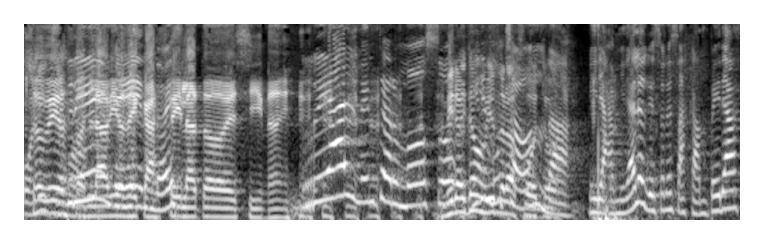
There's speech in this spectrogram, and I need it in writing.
Sí, Yo veo esos labios de castela todo de China. Realmente hermoso. Mira, ahí estamos viendo la mucha foto. onda. Mirá, mirá lo que son esas camperas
